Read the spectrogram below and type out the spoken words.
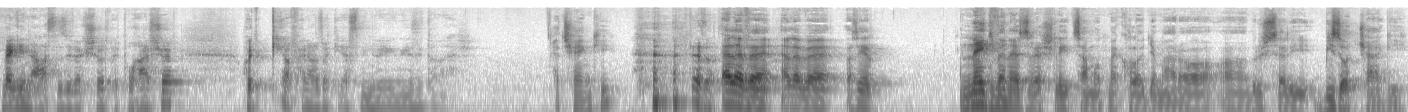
meginná azt az üveg sört, vagy pohár sört, hogy ki a fene az, aki ezt mind végignézi, Tamás? Hát senki. Ez az. Eleve, eleve azért 40 ezres létszámot meghaladja már a, a brüsszeli bizottsági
